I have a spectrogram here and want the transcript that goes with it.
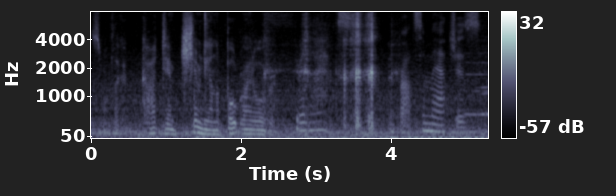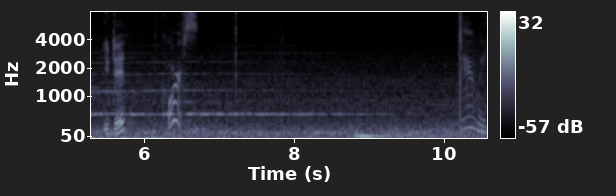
Smoked like a goddamn chimney on the boat ride over. Relax. I brought some matches. You did? Of course. There we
